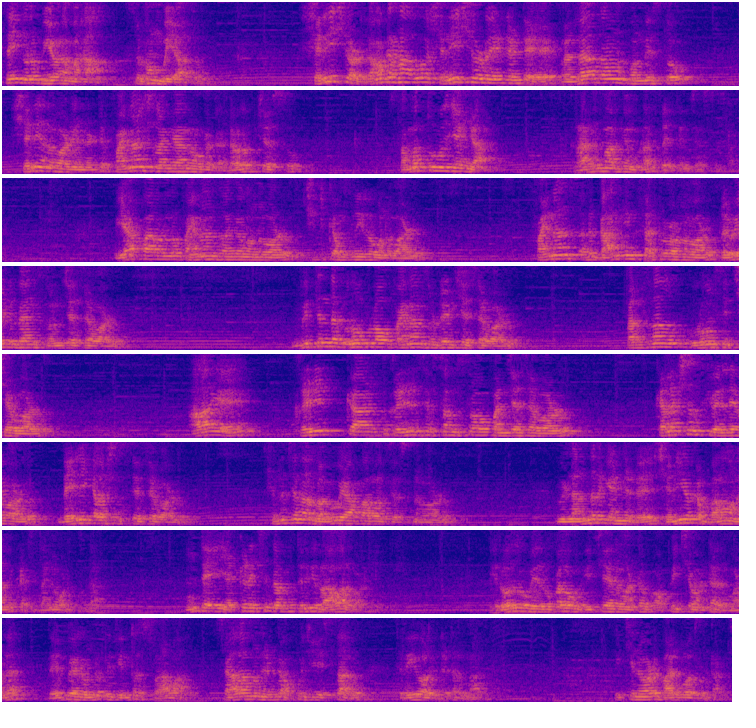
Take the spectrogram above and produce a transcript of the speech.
శ్రీ గురుభ్యో నమ. శుభం భూయాతు. శనీశ్వరుడు నవగ్రహాల్లో శనీశ్వరుడు ఏంటంటే ప్రజాదరణ పొందిస్తూ శని అనేవాడు ఏంటంటే ఫైనాన్షియల్ రంగాన్ని ఒక డెవలప్ చేస్తూ సమతుల్యంగా రాజమార్గం కూడా ప్రయత్నం చేస్తుంటాడు. వ్యాపారంలో ఫైనాన్స్ రంగంలో ఉన్నవాడు చిట్ కంపెనీలో ఉన్నవాడు ఫైనాన్స్ అంటే బ్యాంకింగ్ సెక్టర్లో ఉన్నవాడు ప్రైవేట్ బ్యాంక్స్ రన్ చేసేవాడు విత్ ఇన్ ద గ్రూప్లో ఫైనాన్స్ రొటేట్ చేసేవాడు పర్సనల్ లోన్స్ ఇచ్చేవాడు అలాగే క్రెడిట్ కార్డ్స్ క్రెడిట్ సిస్టమ్స్లో పనిచేసేవాళ్ళు. కలెక్షన్స్కి వెళ్ళేవాళ్ళు డైలీ కలెక్షన్స్ చేసేవాళ్ళు. చిన్న చిన్న లఘు వ్యాపారాలు చేసుకునేవాళ్ళు. వీళ్ళందరికీ ఏంటంటే శని యొక్క బలం అనేది ఖచ్చితంగా పడుతుందా ఉంటే ఎక్కడిచ్చిన డబ్బు తిరిగి రావాలి వాళ్ళకి. ఈరోజు వెయ్యి రూపాయలు ఒక ఇచ్చారు అంటే ఒక అప్పు ఇచ్చామంటే అది మళ్ళీ రేపు వేలు ఉంటే విత్ ఇంట్రెస్ట్ రావాలి. చాలామంది అంటే అప్పు చేయిస్తారు తిరిగి వాళ్ళకి రిటర్న్ రాదు. ఇచ్చినవాడు పారిపోతుంటాడు.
